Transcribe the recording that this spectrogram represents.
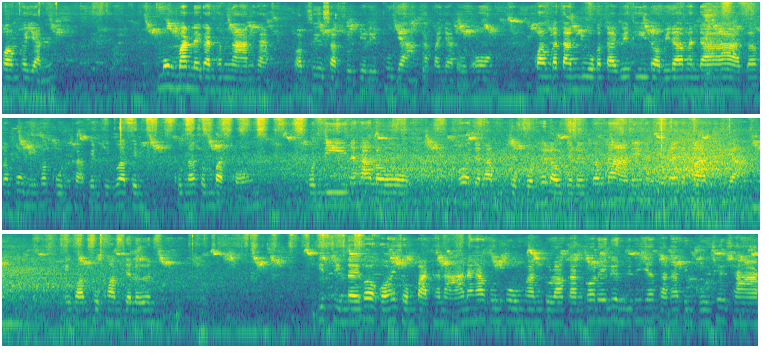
ความขยัน มุ่งมั่นในการทำงานค่ะ ความซื่อสัตย์สุจริตทุกอย่างค่ะประหยัดอดออมความกตัญญูกตเวทีต่อบิดามารดา แล้วก็ผู้มีพระคุณค่ะ เป็นถือว่าเป็นคุณสมบัติของคนดีนะคะ เราก็จะทำส่งผลให้เราเจริญก้าวหน้าในหน้าที่ราชการทุกอย่าง มีความสุขความเจริญคิดสิ่งใดก็ขอให้สมปรารถนานะคะ คุณภูมิพันธ์ตุลาการก็ได้เลื่อนวิทยาฐานะเป็นครูเชี่ยวชาญ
